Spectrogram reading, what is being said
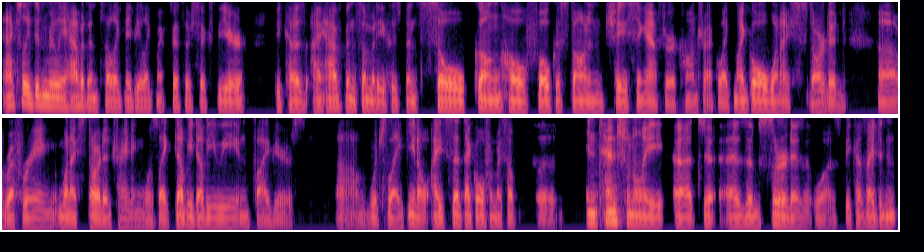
actually didn't really have it until like maybe like my fifth or sixth year because I have been somebody who's been so gung ho focused on and chasing after a contract. Like my goal when I started uh, refereeing, when I started training, was like WWE in five years um, which like you know I set that goal for myself uh, intentionally uh, to as absurd as it was because I didn't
